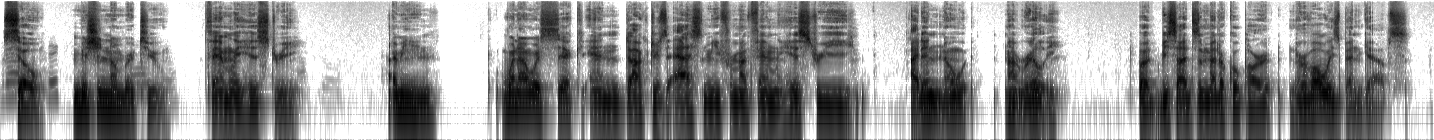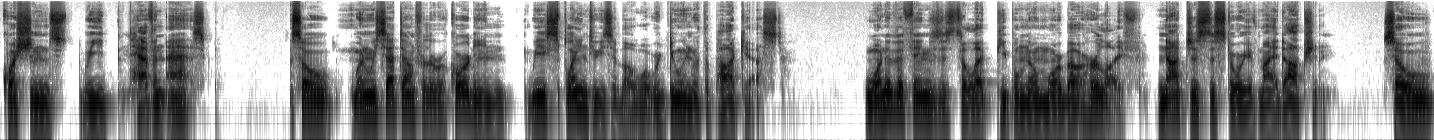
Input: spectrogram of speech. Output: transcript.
So, mission number two family history. I mean, when I was sick and doctors asked me for my family history, I didn't know it. Not really. But besides the medical part, there have always been gaps, questions we haven't asked. So, when we sat down for the recording, we explained to Isabel what we're doing with the podcast. One of the things is to let people know more about her life, not just the story of my adoption. So,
